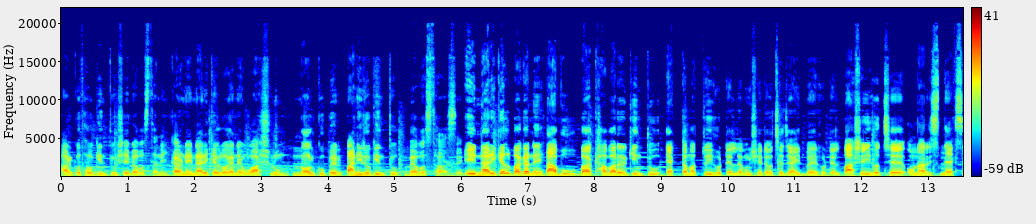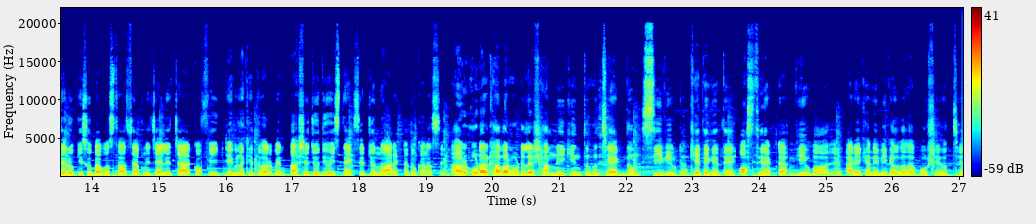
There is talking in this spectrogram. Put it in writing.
আর কোথাও কিন্তু সেই ব্যবস্থা নেই। কারণ এই নারিকেল বাগানে ওয়াশরুম, নলকূপের পানিরও কিন্তু ব্যবস্থা আছে। এই নারিকেল বাগানে তাবু বা খাবারের কিন্তু একটা মাত্রই হোটেল এবং সেটা হচ্ছে জাহিদ ভাইয়ের হোটেল। পাশেই হচ্ছে ওনার স্ন্যাক্স এরও কিছু ব্যবস্থা আছে, আপনি চাইলে চা, কফি এগুলো খেতে পারবেন। পাশে যদিও স্ন্যাক্স এর জন্য আরেকটা দোকান আছে। আর ওনার খাবার হোটেলের সামনেই কিন্তু হচ্ছে একদম সি ভিউটা। খেতে খেতে অস্থির একটা ভিউ পাওয়া যায়। আর এখানে বিকালবেলা বসে হচ্ছে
